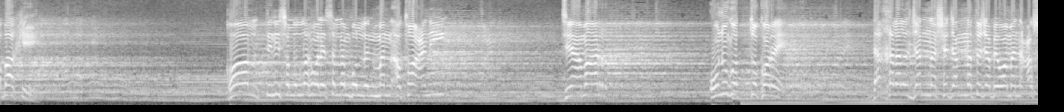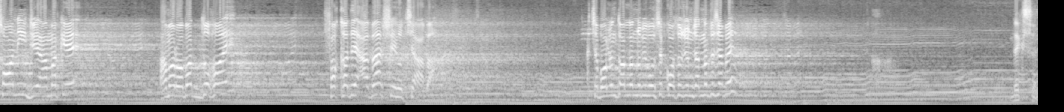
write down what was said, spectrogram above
আবাকে কল তিনি সাল্লাল্লাহু আলাইহি সাল্লাম বললেন মান আনি যে আমার অনুগত্য করে, দাখালাল জান্না সে জান্নাতে যাবে। ওয়ামান আসানি, যে আমাকে, আমার অবাধ্য হয়। ফকাদে আবা, সে হচ্ছে আবা। আচ্ছা বলেন তো আল্লাহ নবী বলছে, কতজন জান্নাতে যাবে? দেখছেন?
